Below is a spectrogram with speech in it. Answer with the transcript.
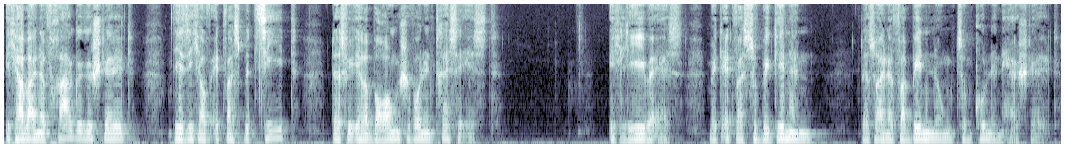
Ich habe eine Frage gestellt, die sich auf etwas bezieht, das für Ihre Branche von Interesse ist. Ich liebe es, mit etwas zu beginnen, das eine Verbindung zum Kunden herstellt.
